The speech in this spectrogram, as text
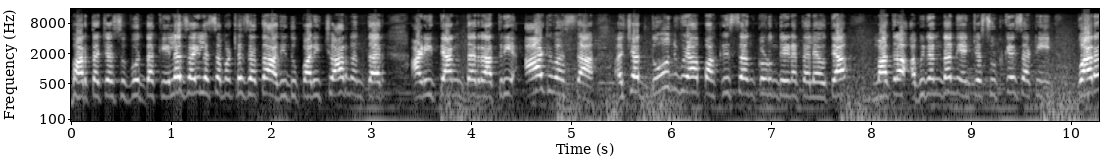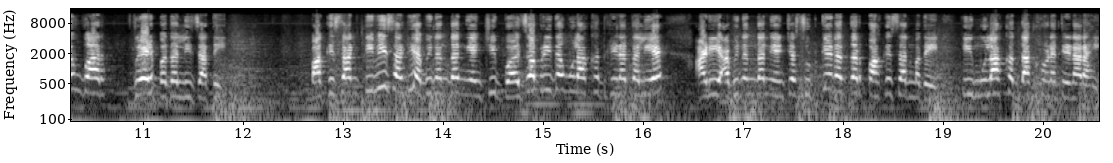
भारताच्या सुपूर्द केलं जाईल असं म्हटलं जातं. आधी दुपारी चार नंतर आणि त्यानंतर रात्री आठ वाजता अशा दोन वेळा पाकिस्तानकडून देण्यात आल्या होत्या. मात्र अभिनंदन यांच्या सुटकेसाठी वारंवार वेळ बदलली जाते. पाकिस्तान टीव्हीसाठी अभिनंदन यांची बळजबरीनं मुलाखत घेण्यात आली आहे आणि अभिनंदन यांच्या सुटकेनंतर पाकिस्तानमध्ये ही मुलाखत दाखवण्यात येणार आहे.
